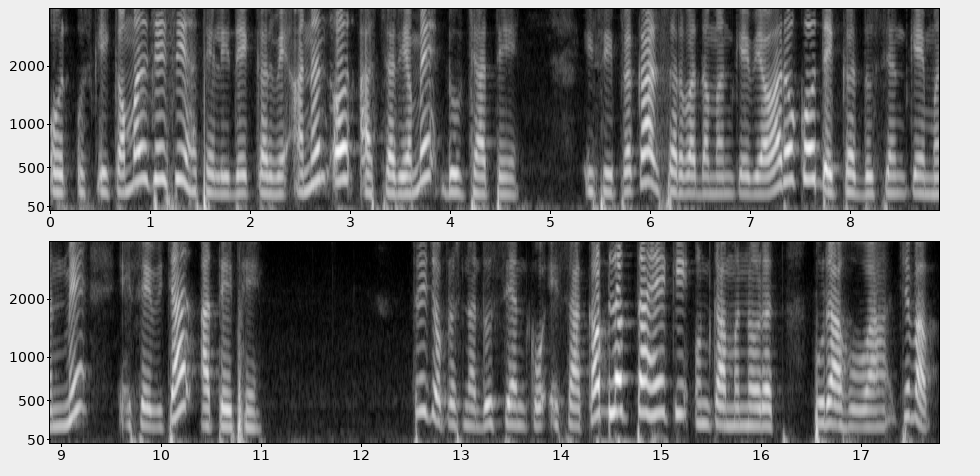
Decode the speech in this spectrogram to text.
और उसकी कमल जैसी हथेली देखकर वे आनंद और आश्चर्य में डूब जाते। इसी प्रकार सर्वदमन के व्यवहारों को देखकर दुष्यंत के मन में ऐसे विचार आते थे। त्रिजो प्रश्न, दुष्यंत को ऐसा कब लगता है कि उनका मनोरथ पूरा हुआ? जवाब,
